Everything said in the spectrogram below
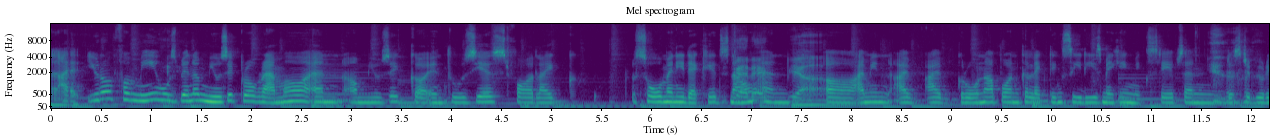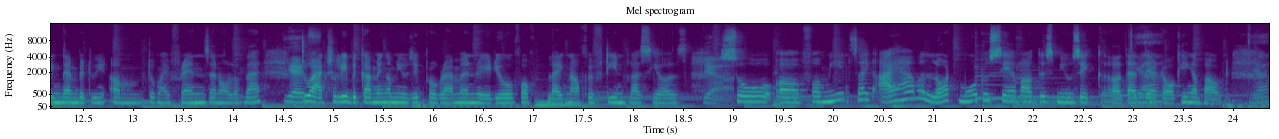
I, you know for me who's been a music programmer and a music uh, enthusiast for like so many decades now Correct, and yeah. uh, i mean i've i've grown up on collecting cds making mixtapes and distributing them between um to my friends and all of that Yes. to actually becoming a music programmer in radio for like now 15 plus years Yeah. so uh, for me it's like i have a lot more to say about this music uh, that Yeah. they're talking about yeah.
